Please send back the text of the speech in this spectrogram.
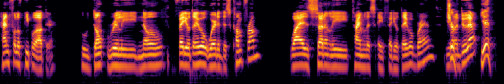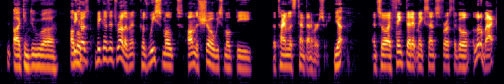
handful of people out there who don't really know Ferio Tego? Where did this come from? Why is suddenly Timeless a Ferio Tego brand? You Sure. want to do that? Yeah, I can do. Uh, I'll go- because because it's relevant because we smoked on the show we smoked the the timeless 10th anniversary Yep. and so i think that it makes sense for us to go a little back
